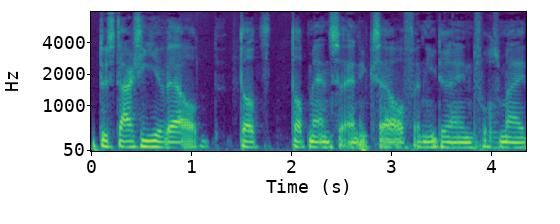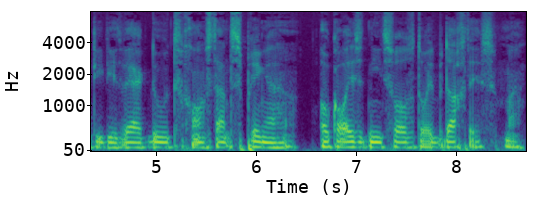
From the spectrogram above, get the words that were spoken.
Dus daar zie je wel dat, dat mensen en ikzelf en iedereen volgens mij die dit werk doet, gewoon staan te springen. Ook al is het niet zoals het ooit bedacht is. Maar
